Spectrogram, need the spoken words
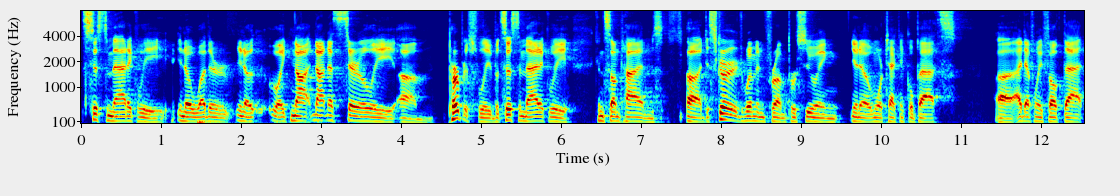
systematically, you know, whether you know, like not not necessarily um, purposefully, but systematically, can sometimes uh, discourage women from pursuing, you know, more technical paths. Uh, I definitely felt that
